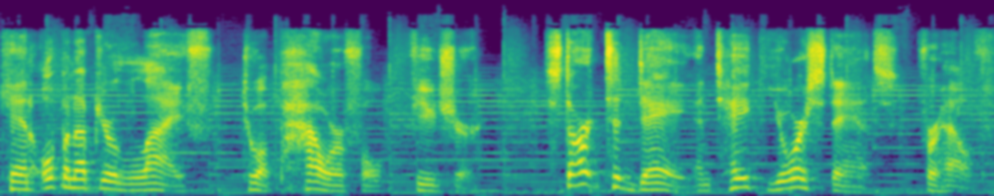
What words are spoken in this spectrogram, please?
can open up your life to a powerful future. Start today and take your stance for health.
